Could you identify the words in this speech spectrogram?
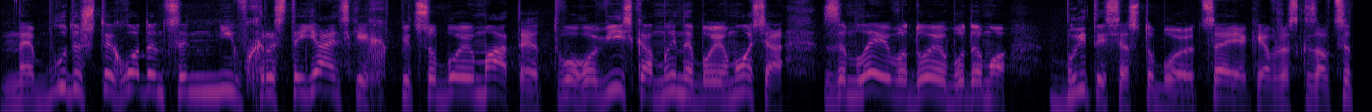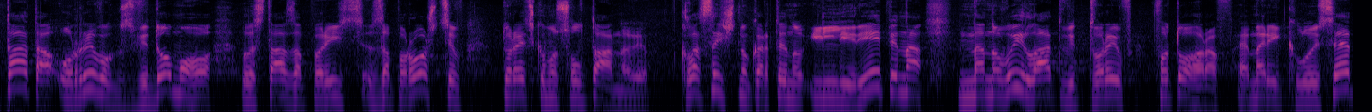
не будеш ти годен синів християнських під собою мати. Твого війська ми не боїмося. Землею водою будемо битися з тобою. Це, як я вже сказав, цитата, уривок з відомого листа запоріж... запорожців турецькому султанові. Класичну картину Іллі Рєпіна на новий лад відтворив фотограф Емерік Луїсет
